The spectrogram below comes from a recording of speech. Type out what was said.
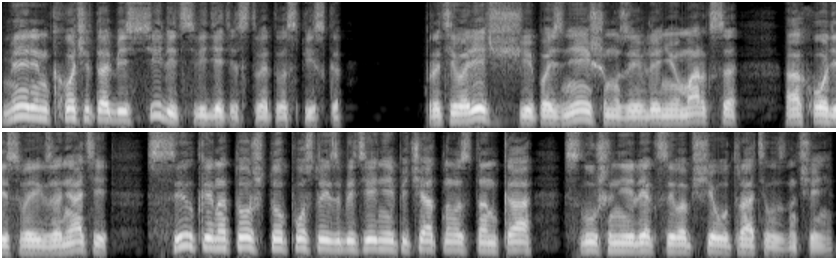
Меринг хочет обессилить свидетельства этого списка, противоречащие позднейшему заявлению Маркса о ходе своих занятий, ссылкой на то, что после изобретения печатного станка слушание лекций вообще утратило значение.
